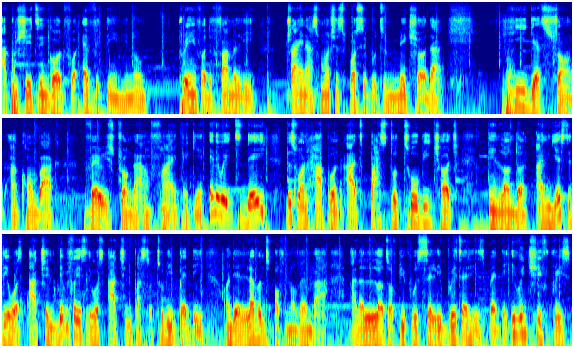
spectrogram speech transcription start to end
appreciating God for everything, you know, praying for the family, trying as much as possible to make sure that he gets strong and come back very stronger and fine again. Anyway, today this one happened at Pastor Tobi Church in London. And yesterday was actually day before yesterday was actually Pastor Tobi's birthday on the 11th of November, and a lot of people celebrated his birthday. Even Chief Priest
